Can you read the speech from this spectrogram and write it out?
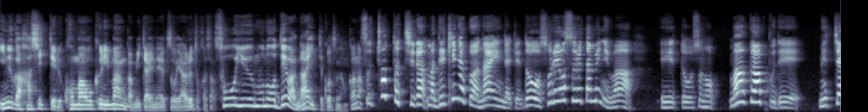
犬が走ってるコマ送り漫画みたいなやつをやるとかさ、そういうものではないってことなのかな？そう、ちょっと違う、まあ、できなくはないんだけど、それをするためには、えっ、と、その、マークアップで、めっちゃ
